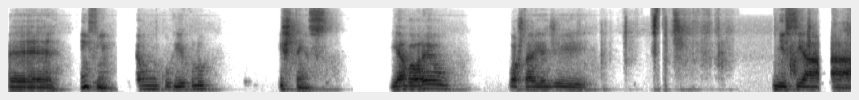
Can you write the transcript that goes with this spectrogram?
É, enfim, é um currículo extenso. E agora eu gostaria de iniciar a,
